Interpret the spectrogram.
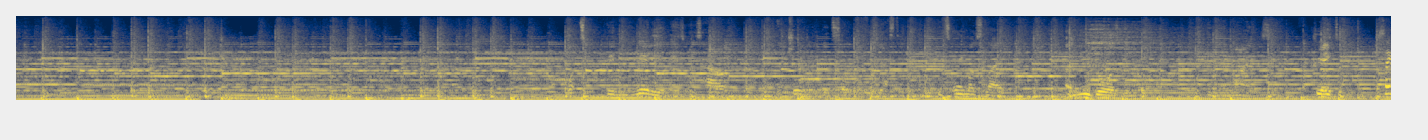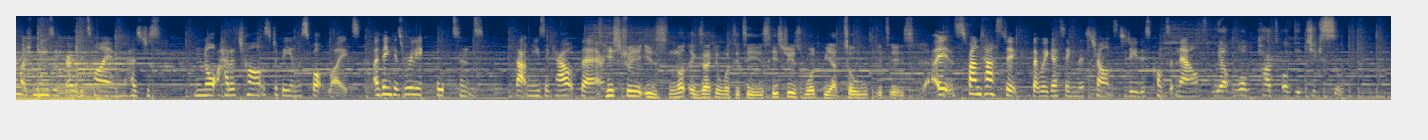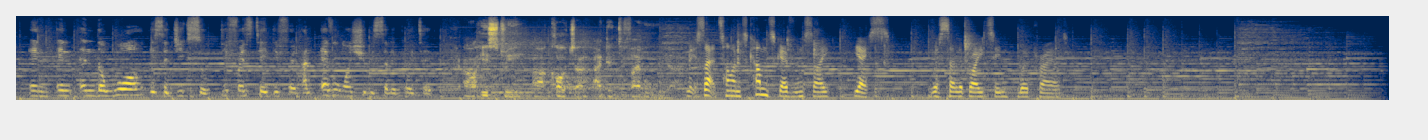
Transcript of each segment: Really amazing is how the children have been so enthusiastic. It's almost like a new door has been opened in their minds, creatively. So much music over time has just not had a chance to be in the spotlight. I think it's really important that music out there. History is not exactly what it is. History is what we are told it is. It's fantastic that we're getting this chance to do this concert now. We are all part of the jigsaw. And, and, and the war is a jigsaw, different state, different, and everyone should be celebrated. Our history, our culture identify who we are. It's that time to come together and say, yes, we're celebrating, we're proud.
